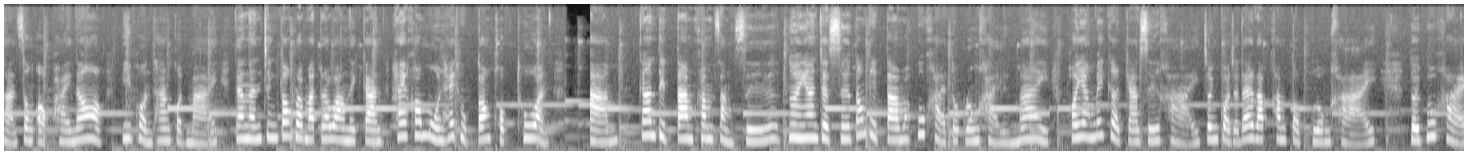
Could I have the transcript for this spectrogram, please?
สารส่งออกภายนอก มีผลทางกฎหมาย ดังนั้นจึงต้องระมัดระวังในการให้ข้อมูลให้ถูกต้องครบถ้วน 3. การติดตามคำสั่งซื้อ หน่วยงานจัดซื้อต้องติดตามว่าผู้ขายตกลงขายหรือไม่ เพราะยังไม่เกิดการซื้อขาย จนกว่าจะได้รับคำตกลงขาย โดยผู้ขาย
